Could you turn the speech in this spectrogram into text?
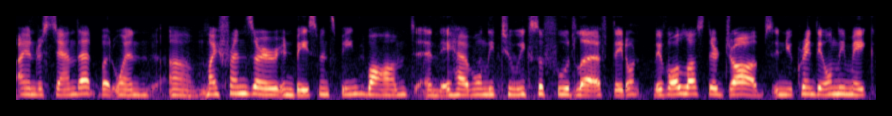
I understand that, but when um, my friends are in basements being bombed and they have only two weeks of food left, they don't. They've all lost their jobs in Ukraine. They only make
